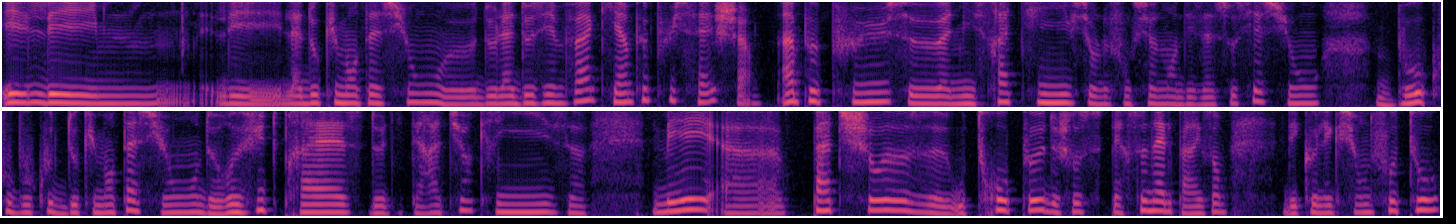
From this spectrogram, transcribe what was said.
et les, la documentation euh, de la deuxième vague qui est un peu plus sèche, un peu plus euh, administrative sur le fonctionnement des associations, beaucoup beaucoup de documentation, de revues de presse, de littérature grise, mais euh, pas de choses ou trop peu de choses personnelles, par exemple des collections de photos.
